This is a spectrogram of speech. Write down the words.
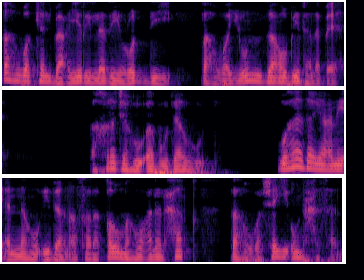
فهو كالبعير الذي ردي فهو ينزع بذنبه. أخرجه أبو داود. وهذا يعني أنه إذا نصر قومه على الحق فهو شيء حسن.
